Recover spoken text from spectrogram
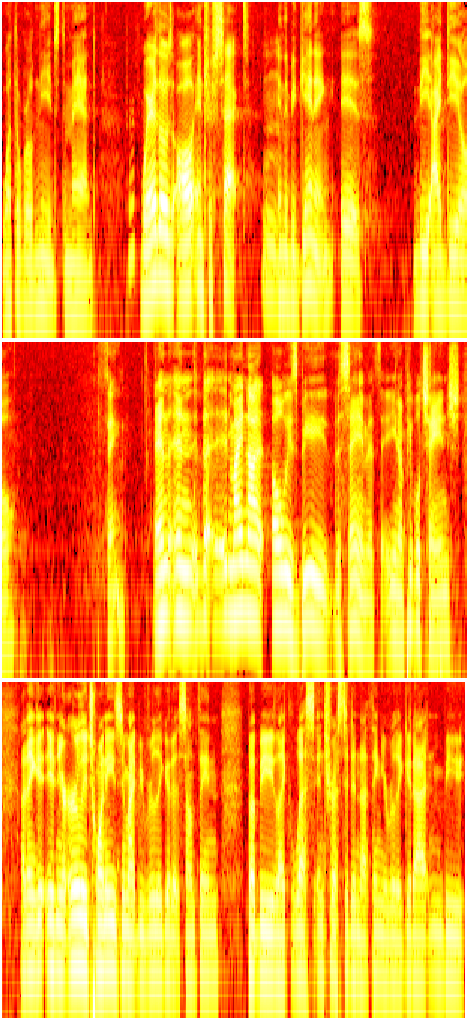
what the world needs, demand. Where those all intersect Mm. in the beginning is the ideal thing. And and th- it might not always be the same. It's you know people change. I think in your early 20s you might be really good at something but be like less interested in that thing you're really good at and be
